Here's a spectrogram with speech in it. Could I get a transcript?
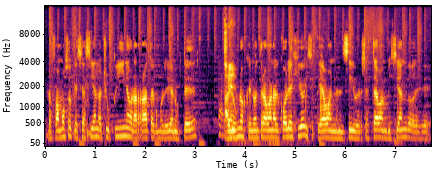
Los famosos que se hacían la chupina o la rata, como le digan ustedes. Sí. Alumnos que no entraban al colegio y se quedaban en el ciber. Ya estaban viciando desde,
